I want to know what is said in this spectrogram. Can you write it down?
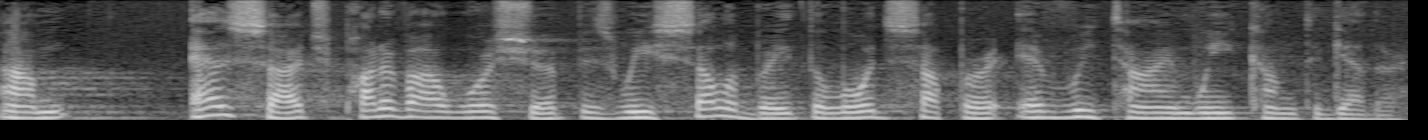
Um, as such, part of our worship is we celebrate the Lord's Supper every time we come together.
